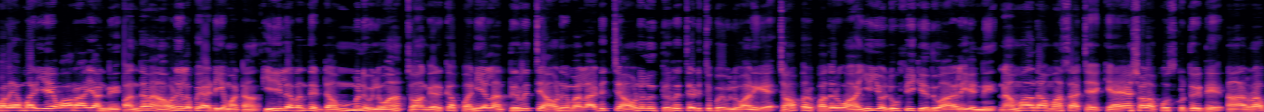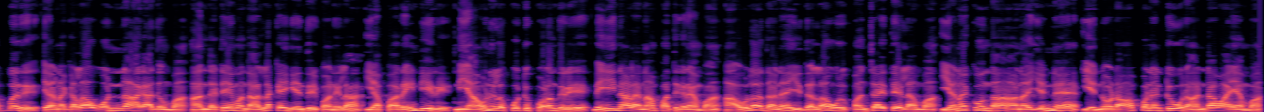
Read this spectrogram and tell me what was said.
பழைய மாதிரியே வாராயான்னு. வந்தவன் அவனுங்களை போய் அடிக்க மாட்டான். கீழே வந்து டம்முன்னு விழுவான். சோ அங்க இருக்க பனியெல்லாம் திருச்சு அவனுங்க மேல அடிச்சு அவனுங்களும் திருச்சு அடிச்சு போய் விழுவானுங்க. சாப்பர் பதறுவான். ஐயோ லூஃபிக்கு எதுவும் ஆகலையேன்னு. நம்மால் தான் மாசாச்சே கேஷுவலா போஸ்ட் கொடுத்துக்கிட்டு. நான் ரப்பரு எனக்கெல்லாம் ஒண்ணும் ஆகாதும்பா. அந்த டைம் அந்த அல்ல கைங்க எந்திரிப்பானுங்களா? ஏப்பா ரெண்டீரு நீ அவனுங்களை போட்டு பொழந்துரு. மெயினால நான் பாத்துக்கிறேன்பா. அவ்வளவுதானே? இதெல்லாம் ஒரு பஞ்சாயத்தே இல்லாமா. எனக்கும் தான். ஆனா என்ன? என்னோட ஆப்போனன்ட் ஒரு அண்டாவாயம்பா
